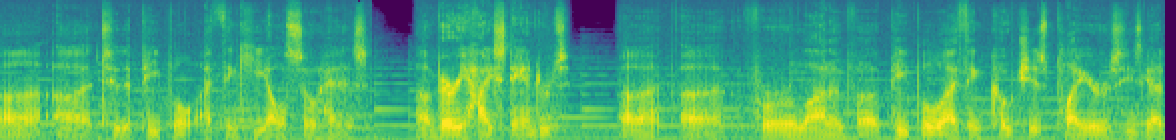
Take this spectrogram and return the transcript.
uh, uh, to the people. I think he also has uh, very high standards uh, uh, for a lot of uh, people. I think coaches, players, he's got,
